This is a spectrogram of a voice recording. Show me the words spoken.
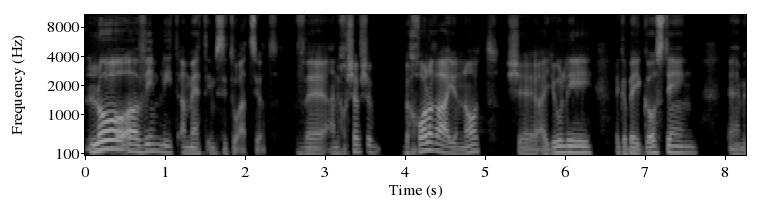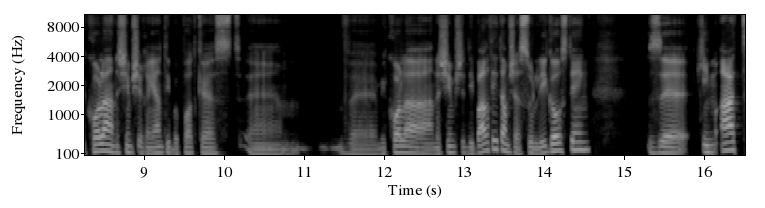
לא אוהבים להתעמת עם סיטואציות. ואני חושב שבכל הרעיונות שהיו לי לגבי גוסטינג, אה, מכל האנשים שראיינתי בפודקאסט, ומכל האנשים שדיברתי איתם שעשו לי גוסטינג, זה כמעט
